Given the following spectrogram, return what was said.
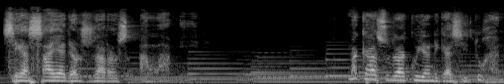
Sehingga saya dan saudara harus alami ini. Maka saudaraku yang dikasih Tuhan,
